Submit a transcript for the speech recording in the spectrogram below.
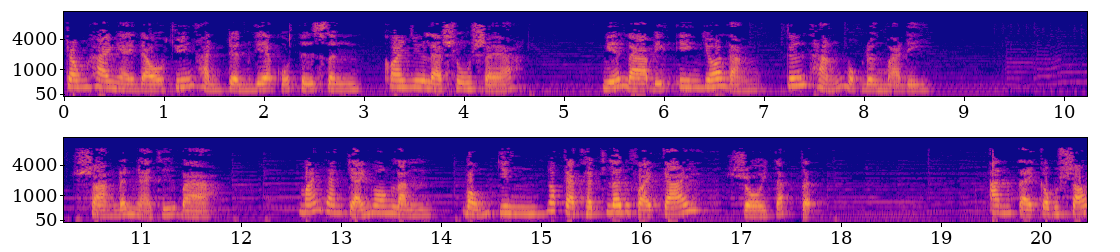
Trong hai ngày đầu chuyến hành trình ghe của tự sinh coi như là suôn sẻ, nghĩa là biển yên gió lặng, cứ thẳng một đường mà đi. Sang đến ngày thứ ba, máy đang chạy ngon lành, bỗng dưng nó cà khịch lên vài cái, rồi tắt tịch. Anh tài công sáu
